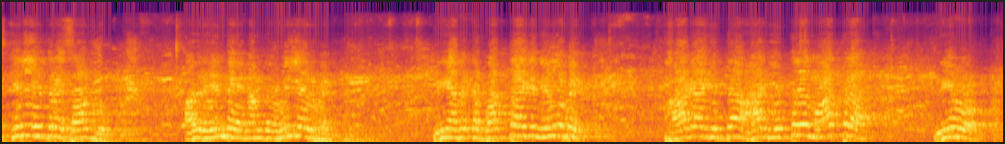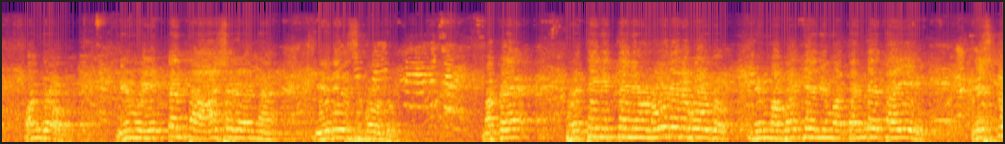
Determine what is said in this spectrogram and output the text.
ಸ್ಕಿಲ್ ಇದ್ರೆ ಸಾಧು ಅದ್ರ ಹಿಂದೆ ನಮ್ದು ಹುಲಿ ಇರಬೇಕು ನೀ ಅದಕ್ಕೆ ಬತ್ತಾಗಿ ನಿಲ್ಲಬೇಕು ಹಾಗಾಗಿದ್ದ ಹಾಗಿದ್ರೆ ಮಾತ್ರ ನೀವು ಒಂದು ನೀವು ಇಟ್ಟಂಥ ಆಶೆಗಳನ್ನು ಈಡೇರಿಸಬಹುದು ಮಕ್ಕಳೇ ಪ್ರತಿನಿತ್ಯ ನೀವು ನೋಡಿರಬಹುದು ನಿಮ್ಮ ಬಗ್ಗೆ ನಿಮ್ಮ ತಂದೆ ತಾಯಿ ಎಷ್ಟು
